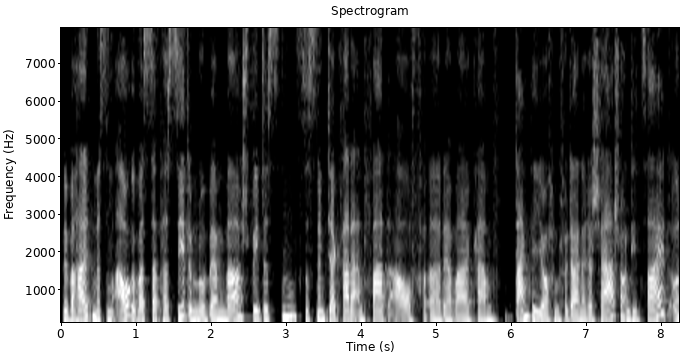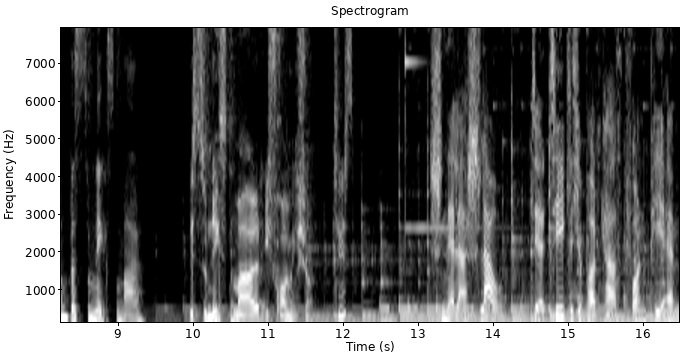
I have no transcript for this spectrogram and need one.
Wir behalten das im Auge, was da passiert im November spätestens. Das nimmt ja gerade an Fahrt auf, äh, der Wahlkampf. Danke, Jochen, für deine Recherche und die Zeit und bis zum nächsten Mal. Bis zum nächsten Mal. Ich freue mich schon. Tschüss. Schneller Schlau, der tägliche Podcast von PM.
